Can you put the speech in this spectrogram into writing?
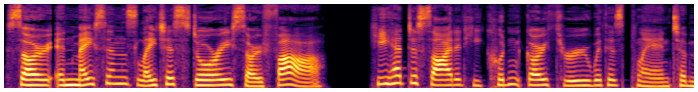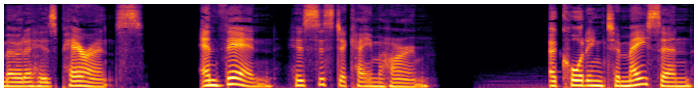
So, in Mason's latest story so far, he had decided he couldn't go through with his plan to murder his parents. And then his sister came home. According to Mason,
